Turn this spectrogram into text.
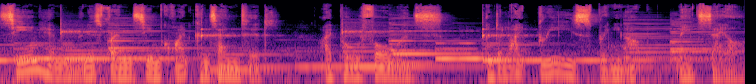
Seeing him and his friend seem quite contented, I pulled forwards, and a light breeze springing up made sail.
